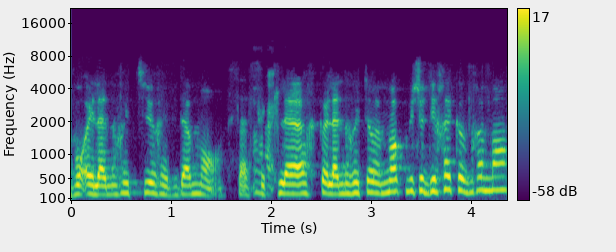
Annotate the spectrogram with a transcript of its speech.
Bon, et la nourriture, évidemment. Ça, c'est clair que la nourriture me manque. Mais je dirais que vraiment,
